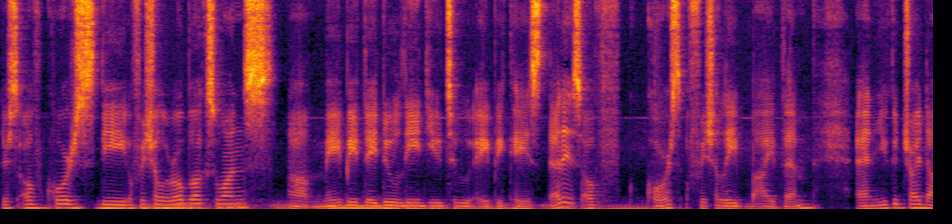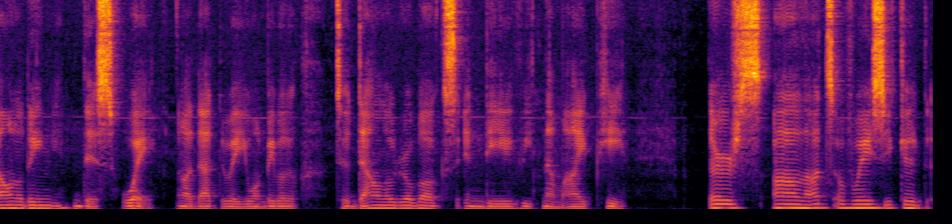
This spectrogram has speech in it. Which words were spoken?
There's of course the official Roblox ones. Uh, maybe they do lead you to APKs. That is of course officially by them. And you could try downloading this way. Uh, that way you won't be able to download roblox in the vietnam ip there's uh, lots of ways you could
